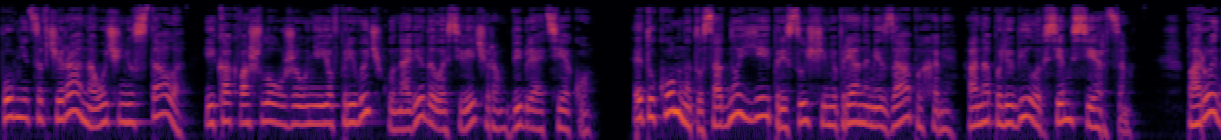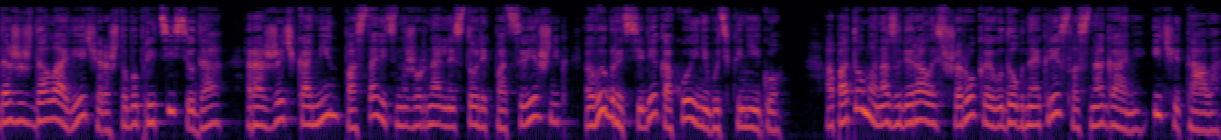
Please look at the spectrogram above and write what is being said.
Помнится, вчера она очень устала и, как вошло уже у нее в привычку, наведалась вечером в библиотеку. Эту комнату с одной ей присущими пряными запахами она полюбила всем сердцем. Порой даже ждала вечера, чтобы прийти сюда, разжечь камин, поставить на журнальный столик подсвечник, выбрать себе какую-нибудь книгу – а потом она забиралась в широкое удобное кресло с ногами и читала.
